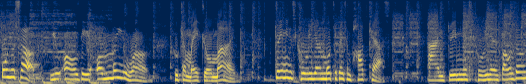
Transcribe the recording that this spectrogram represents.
For yourself, you are the only one who can make your mind. 3 Minutes Korean Motivation Podcast. I'm 3 Minutes Korean founder,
